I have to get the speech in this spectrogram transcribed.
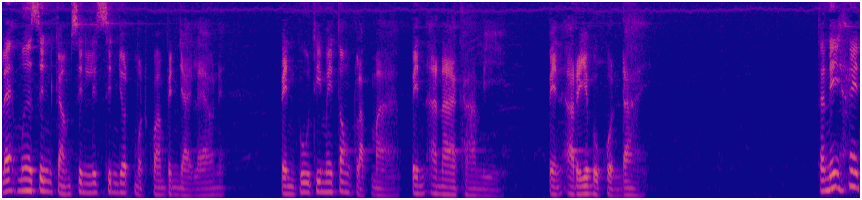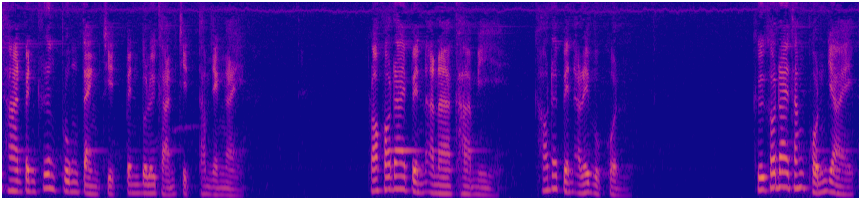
และเมื่อสิ้นกรรมสิ้นฤทธิ์สิ้นยศหมดความเป็นใหญ่แล้วเนี่ยเป็นผู้ที่ไม่ต้องกลับมาเป็นอนาคามี เป็นอริยบุคคลได้ตอนนี้ให้ทานเป็นเครื่องปรุงแต่งจิตเป็นบริขารจิตทำยังไง เพราะเขาได้เป็นอนาคามี เขาได้เป็นอริยบุคคล คือเขาได้ทั้งผลใหญ่ไป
